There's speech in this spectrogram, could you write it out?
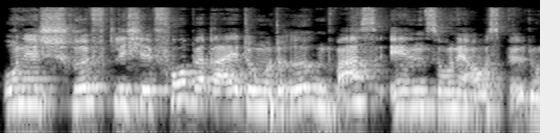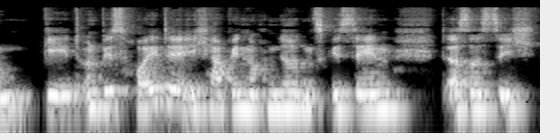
ohne schriftliche Vorbereitung oder irgendwas in so eine Ausbildung geht. Und bis heute, ich habe ihn noch nirgends gesehen, dass er sich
